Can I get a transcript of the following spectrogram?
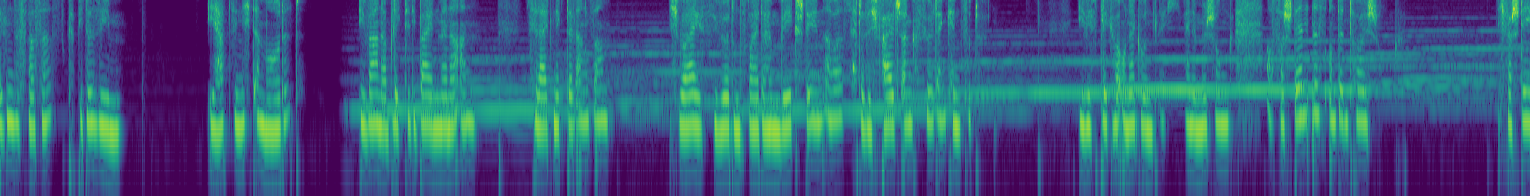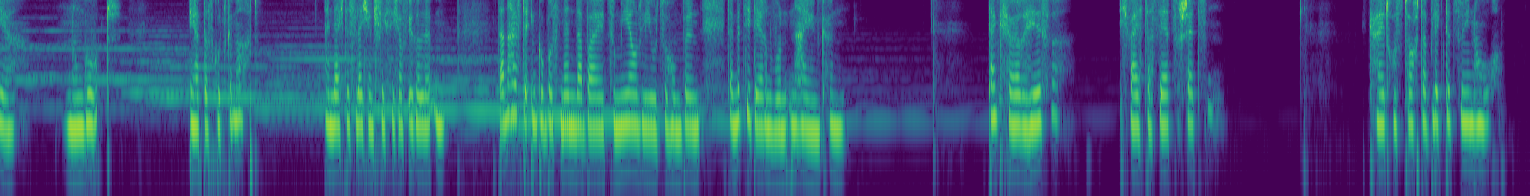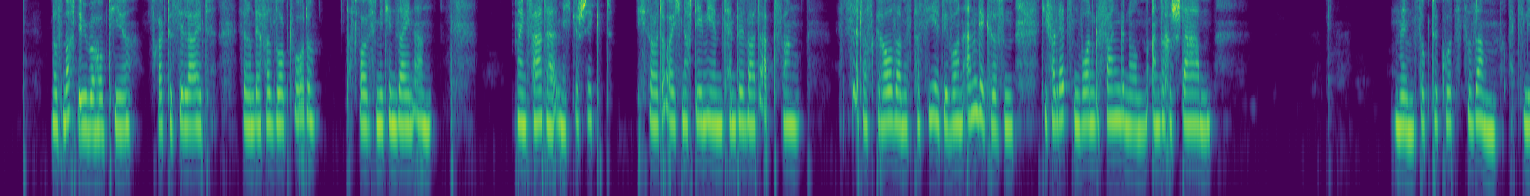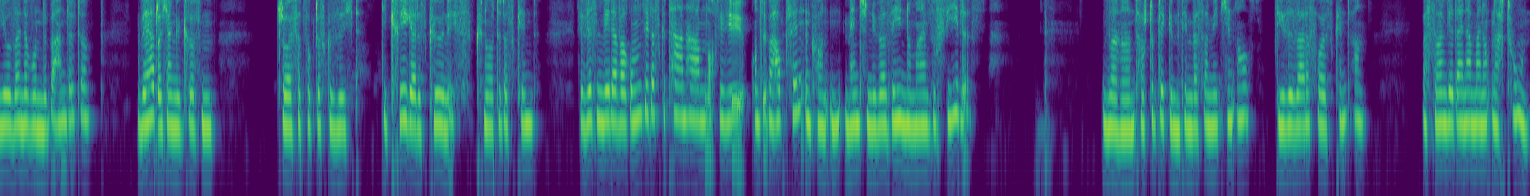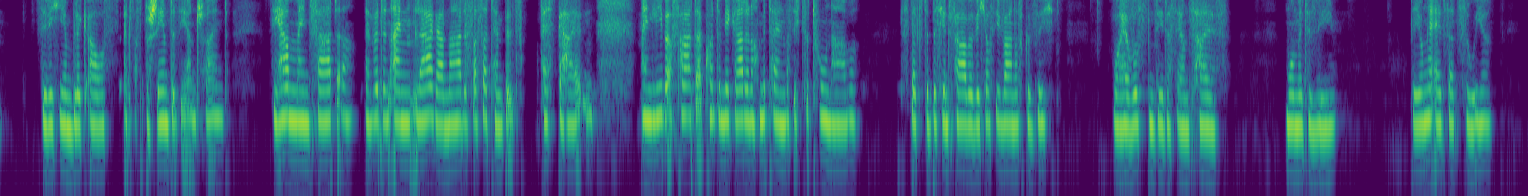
Wesen des Wassers, Kapitel 7 Ihr habt sie nicht ermordet? Ivana blickte die beiden Männer an. Seleit nickte langsam. Ich weiß, sie wird uns weiter im Weg stehen, aber es hätte sich falsch angefühlt, ein Kind zu töten. Ivis Blick war unergründlich, eine Mischung aus Verständnis und Enttäuschung. Ich verstehe. Nun gut. Ihr habt das gut gemacht. Ein leichtes Lächeln schlich sich auf ihre Lippen. Dann half der Inkubus Nen dabei, zu mir und Liu zu humpeln, damit sie deren Wunden heilen können. Danke für eure Hilfe. Ich weiß das sehr zu schätzen. Kaitros Tochter blickte zu ihnen hoch. Was macht ihr überhaupt hier? fragte Seleit, während er versorgt wurde. Das Wolfsmädchen sah ihn an. Mein Vater hat mich geschickt. Ich sollte euch, nachdem ihr im Tempel wart, abfangen. Es ist etwas Grausames passiert. Wir wurden angegriffen. Die Verletzten wurden gefangen genommen. Andere starben. Nen zuckte kurz zusammen, als Leo seine Wunde behandelte. Wer hat euch angegriffen? Joy verzog das Gesicht. Die Krieger des Königs, knurrte das Kind. Wir wissen weder, warum sie das getan haben, noch wie sie uns überhaupt finden konnten. Menschen übersehen nun mal so vieles. Saran tauschte Blicke mit dem Wassermädchen aus. Diese sah das Wolfskind an. Was sollen wir deiner Meinung nach tun? Sie wich ihren Blick aus, etwas beschämte sie anscheinend. Sie haben meinen Vater. Er wird in einem Lager nahe des Wassertempels festgehalten. Mein lieber Vater konnte mir gerade noch mitteilen, was ich zu tun habe. Das letzte bisschen Farbe wich aus Ivanas Gesicht. Woher wussten sie, dass er uns half? murmelte sie. Der junge Elb sah zu ihr.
